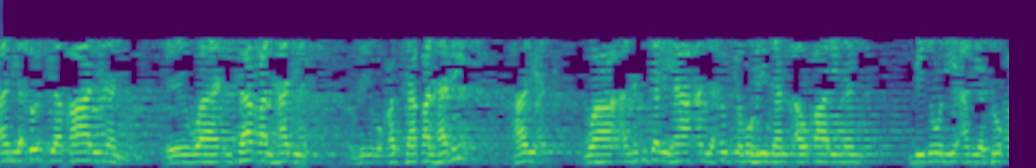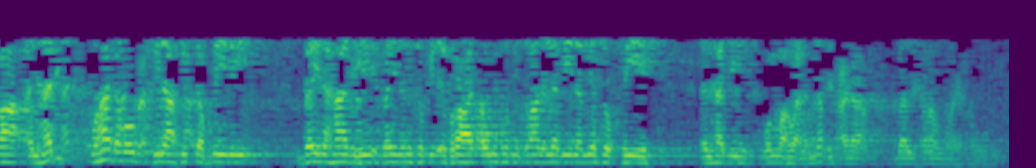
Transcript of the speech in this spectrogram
أن يحج قارنا إيه، وساق الهدي وقد ساق الهدي هذه والتي تليها أن يحج مفردا أو قارنا بدون أن يسوق الهدي وهذا موضع خلاف في التفضيل بين هذه بين نسك الإفراد أو نسك الإقران الذي لم يسق فيه. الهدي والله أعلم. نقف على باب الإحرام وما يحرم فيه.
